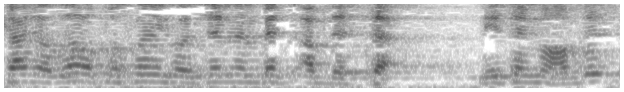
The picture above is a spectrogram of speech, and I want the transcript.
kaže Allah poslanik sa alejhi bez abdesta. Nisam imao abdest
